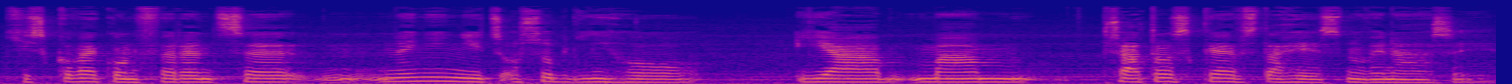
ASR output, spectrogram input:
tiskové konference, není nic osobního. Já mám přátelské vztahy s novináři,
